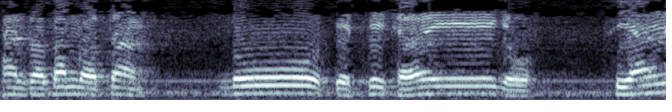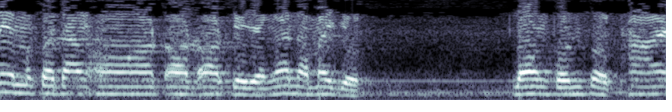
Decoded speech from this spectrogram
ท่านก็กำหนดว่าดูจิตที่เฉยอยู่ เสียงนี่มันก็ดังออดออดออดอยู่อย่างนั้นเราไม่หยุด ลองผลสุดท้าย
